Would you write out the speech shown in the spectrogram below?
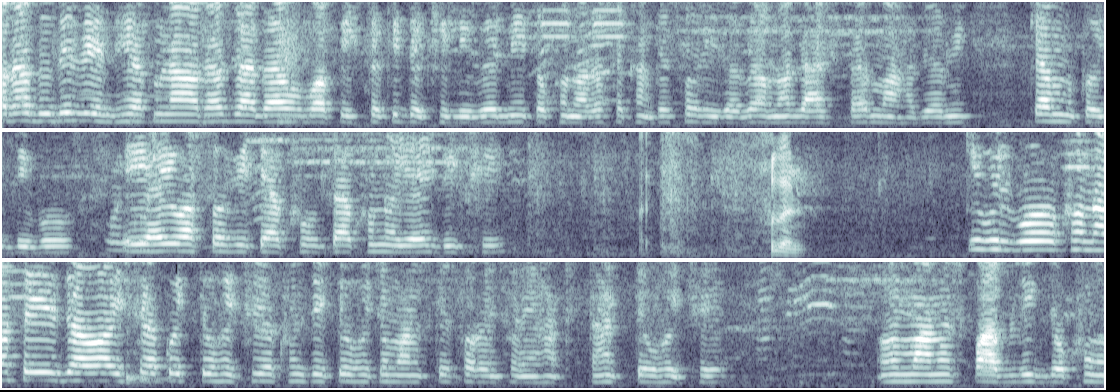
ওরা দুদিন রেঁধে আপনার ওরা জায়গা অফিস থেকে দেখে নিবে নি তখন ওরা সেখানকে সরে যাবে। আমার রাস্তার মাহাজে আমি কেমন করে দিব? এই অসুবিধা খুব তখন ওই দিছি। বলবেন। কি বলব এখন হাতে যাওয়া আসা করতে হয়েছে এখন যেতে হয়েছে মানুষকে সরাই সরাই হাঁটতে হাঁটতে হয়েছে। মানুষ পাবলিক যখন,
